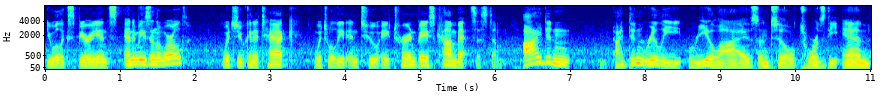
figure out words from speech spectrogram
you will experience enemies in the world which you can attack which will lead into a turn-based combat system I didn't I didn't really realize until towards the end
